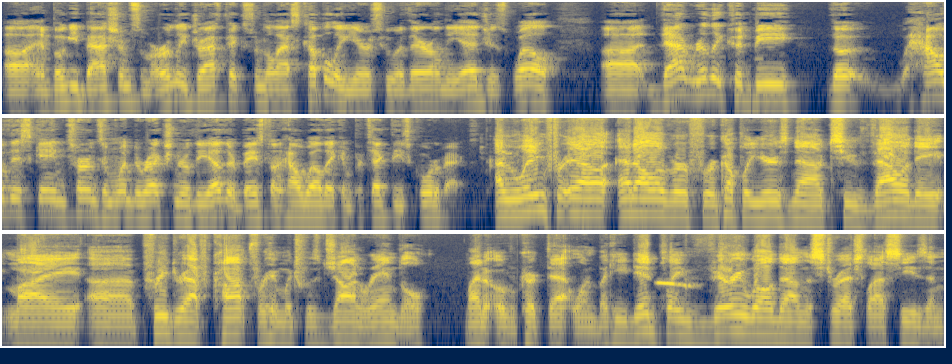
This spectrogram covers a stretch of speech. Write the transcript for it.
uh, and Boogie Basham, some early draft picks from the last couple of years who are there on the edge as well. Uh, that really could be the how this game turns in one direction or the other based on how well they can protect these quarterbacks. I've been waiting for Ed Oliver for a couple of years now to validate my uh, pre-draft comp for him, which was John Randle. Might have overcooked that one, but he did play very well down the stretch last season.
